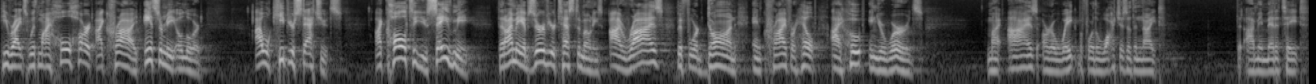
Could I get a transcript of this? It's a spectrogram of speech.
He writes, With my whole heart I cry, Answer me, O Lord. I will keep your statutes. I call to you, save me, that I may observe your testimonies. I rise before dawn and cry for help. I hope in your words. My eyes are awake before the watches of the night, that I may meditate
